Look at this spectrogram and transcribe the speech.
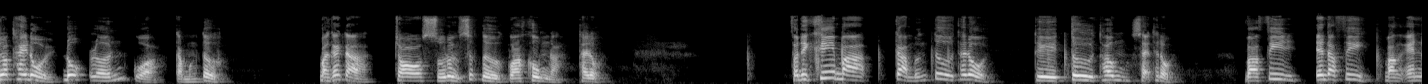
cho thay đổi độ lớn của cảm ứng từ bằng cách là cho số đường sức từ qua khung là thay đổi. Vậy thì khi mà cảm ứng từ thay đổi thì từ thông sẽ thay đổi. Và phi delta phi bằng n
